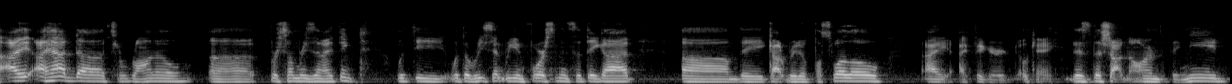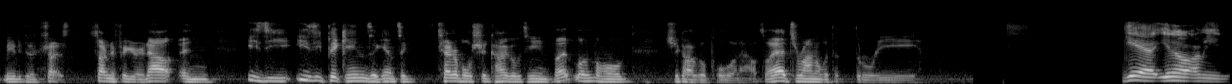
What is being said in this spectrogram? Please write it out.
I I had uh Toronto uh for some reason. I think with the with the recent reinforcements that they got, um they got rid of Pozuelo. I I figured okay, this is the shot in the arm that they need. Maybe they're try, starting to figure it out and easy easy pickings against a terrible Chicago team, but lo and behold, Chicago pulled one out. So I had Toronto with a three. Yeah, you know, I mean,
